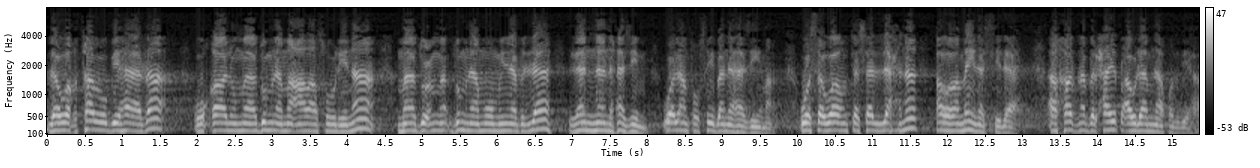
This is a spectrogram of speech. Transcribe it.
لو اغتروا بهذا وقالوا ما دمنا مع رسولنا ما دمنا مؤمنين بالله لن ننهزم ولن تصيبنا هزيمة. وسواء تسلحنا أو رمينا السلاح أخذنا بالحيط أو لم نأخذ بها.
